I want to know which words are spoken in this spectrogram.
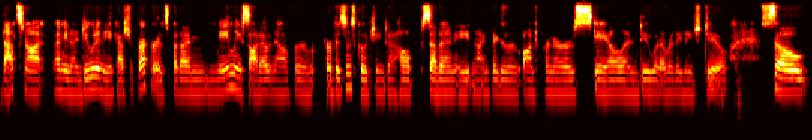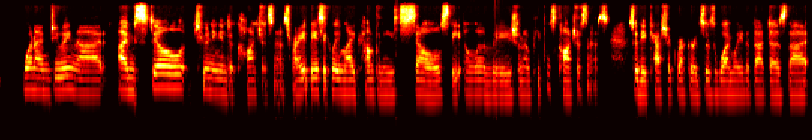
that's not, I mean, I do it in the Akashic Records, but I'm mainly sought out now for, for business coaching to help seven, eight, nine figure entrepreneurs scale and do whatever they need to do. So when I'm doing that, I'm still tuning into consciousness, right? Basically, my company sells the elevation of people's consciousness. So the Akashic Records is one way that that does that.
